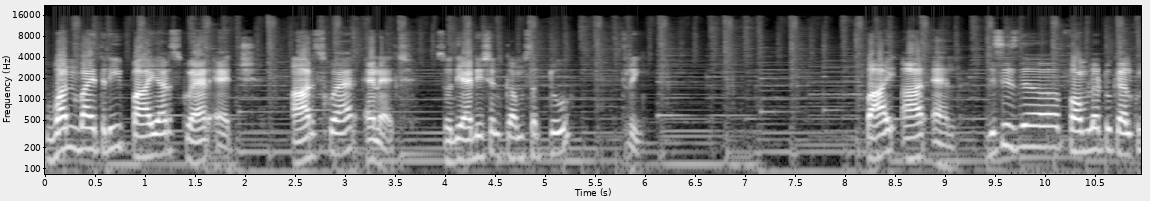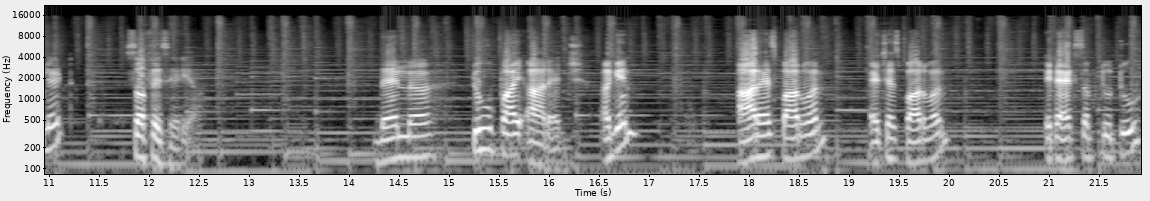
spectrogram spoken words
1 by 3 pi r square h, r square and h. So the addition comes up to 3 pi RL. This is the formula to calculate surface area. Then uh, 2 pi RH. Again, R has power 1, H has power 1. It adds up to 2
